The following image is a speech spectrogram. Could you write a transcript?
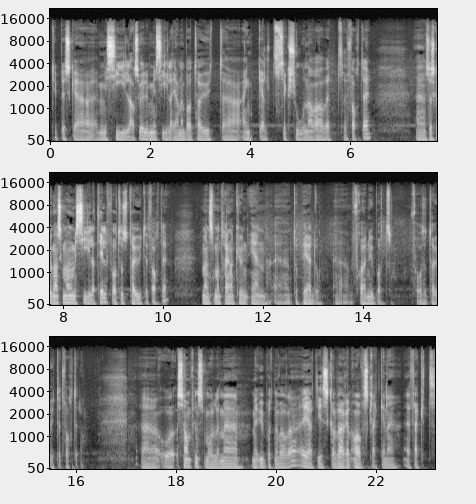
typiske missiler, så vil missiler gjerne bare ta ut uh, enkeltseksjoner av et fartøy. Så det skal ganske mange missiler til for å ta ut et fartøy. Mens man trenger kun én torpedo fra en ubåt for å ta ut et fartøy. Uh, og samfunnsmålet med, med ubåtene våre er at de skal være en avskrekkende effekt.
